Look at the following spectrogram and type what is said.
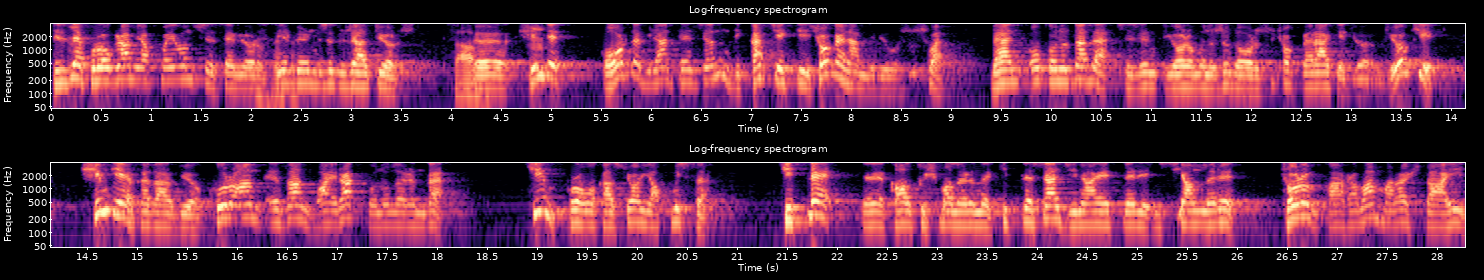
Sizle program yapmayı onun için seviyorum. Birbirimizi düzeltiyoruz. Sağ olun. Ee, şimdi orada Bülent Tezcan'ın dikkat çektiği çok önemli bir husus var. Ben o konuda da sizin yorumunuzu doğrusu çok merak ediyorum. Diyor ki şimdiye kadar diyor Kur'an, ezan, bayrak konularında kim provokasyon yapmışsa kitle e, kalkışmalarını, kitlesel cinayetleri, isyanları, Çorum, Kahramanmaraş dahil,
